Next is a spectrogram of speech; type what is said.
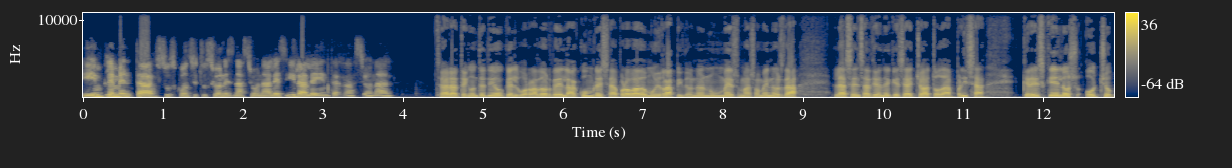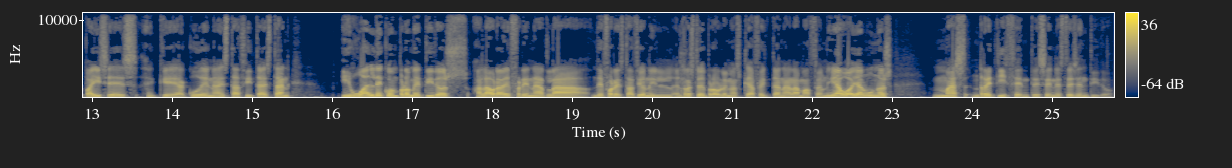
e implementar sus constituciones nacionales y la ley internacional. Sara, tengo entendido que el borrador de la cumbre se ha aprobado muy rápido, ¿no? En un mes más o menos. Da la sensación de que se ha hecho a toda prisa. ¿Crees que los ocho países que acuden a esta cita están igual de comprometidos a la hora de frenar la deforestación y el resto de problemas que afectan a la Amazonía o hay algunos más reticentes en este sentido?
